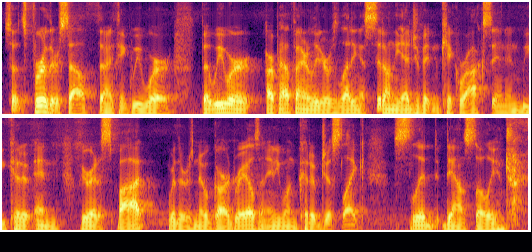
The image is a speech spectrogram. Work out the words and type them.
so it's further south than I think we were. But we were our Pathfinder leader was letting us sit on the edge of it and kick rocks in, and we could have and we were at a spot where there was no guardrails, and anyone could have just like slid down slowly and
